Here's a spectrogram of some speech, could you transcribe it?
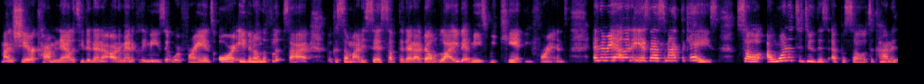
might share a commonality that then automatically means that we're friends. Or even on the flip side, because somebody says something that I don't like, that means we can't be friends. And the reality is, that's not the case. So I wanted to do this episode to kind of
